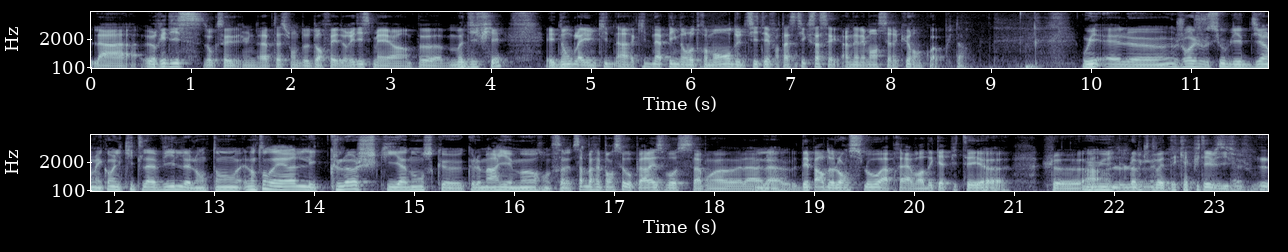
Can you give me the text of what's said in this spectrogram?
la Eurydice. Donc, c'est une adaptation de d'Orphée et d'Eurydice, mais euh, un peu euh, modifiée. Et donc, là, il y a une kid- un kidnapping dans l'autre monde, une cité fantastique. Ça, c'est un élément assez récurrent, quoi, plus tard. Oui, elle, euh, j'aurais aussi oublié de dire, mais quand elle quitte la ville, elle entend, elle entend derrière elle les cloches qui annoncent que, que le mari est mort en Ça fait. ça m'a fait penser au Père Lesvos, ça, moi. euh, la- la- Ouais. le départ de Lancelot après avoir décapité euh, le- Oui, un- oui. l'homme qui doit être décapité. je- Le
